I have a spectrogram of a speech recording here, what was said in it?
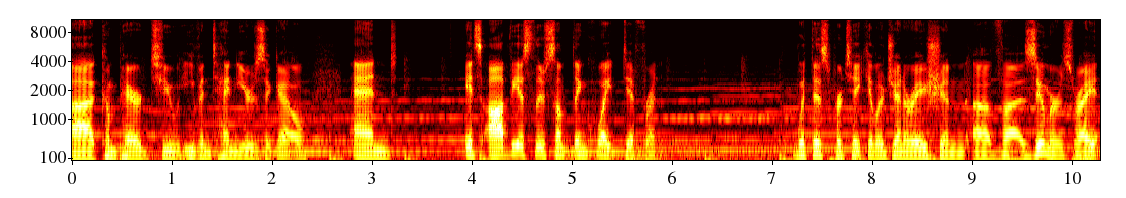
uh, compared to even 10 years ago. And it's obvious there's something quite different with this particular generation of uh, Zoomers, right?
